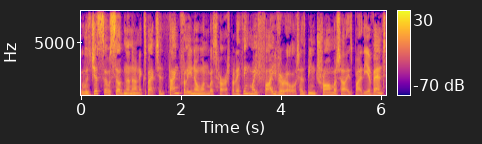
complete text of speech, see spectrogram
It was just so sudden and unexpected. Thankfully, no one was hurt, but I think my five year old has been traumatized by the event.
